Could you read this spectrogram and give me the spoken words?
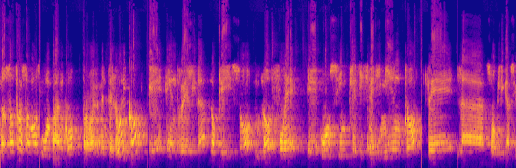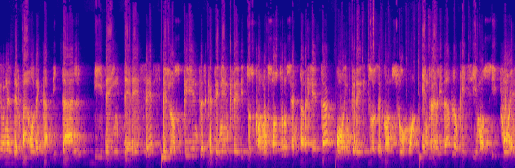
nosotros somos un banco, probablemente el único, que en realidad lo que hizo no fue eh, un simple diferimiento de las obligaciones de pago de capital y de intereses de los clientes que tenían créditos con nosotros en tarjeta o en créditos de consumo. En realidad lo que hicimos sí fue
